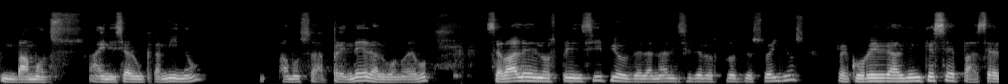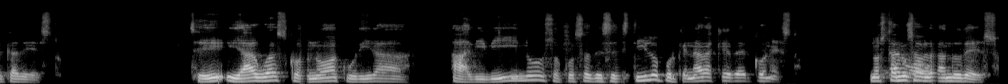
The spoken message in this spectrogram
vamos a iniciar un camino, vamos a aprender algo nuevo. Se vale en los principios del análisis de los propios sueños recurrir a alguien que sepa acerca de esto. ¿Sí? Y aguas con no acudir a, a adivinos o cosas de ese estilo porque nada que ver con esto. No estamos hablando de eso.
